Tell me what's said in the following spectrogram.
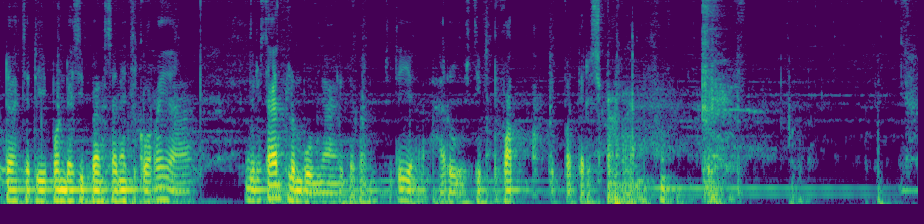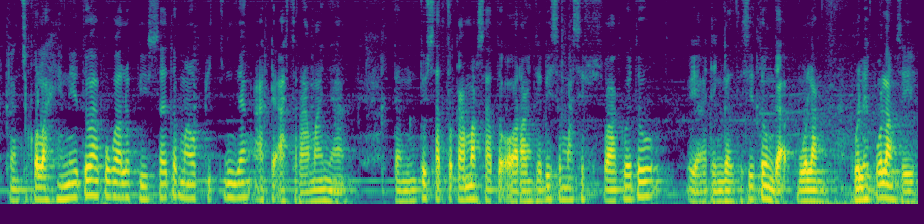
udah jadi pondasi bangsanya di Korea. Indonesia kan belum punya gitu kan. Jadi ya harus dibuat dibuat dari sekarang dan sekolah ini tuh aku kalau bisa itu mau bikin yang ada asramanya. Dan itu satu kamar satu orang. Jadi semua siswa aku itu ya tinggal di situ nggak pulang. Boleh pulang sih.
